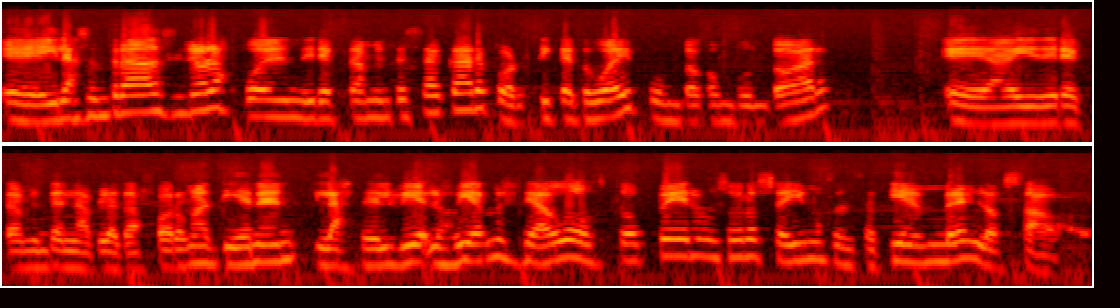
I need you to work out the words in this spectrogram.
Eh, y las entradas, si no, las pueden directamente sacar por ticketway.com.ar. Eh, ahí directamente en la plataforma tienen las del los viernes de agosto, pero nosotros seguimos en septiembre los sábados.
